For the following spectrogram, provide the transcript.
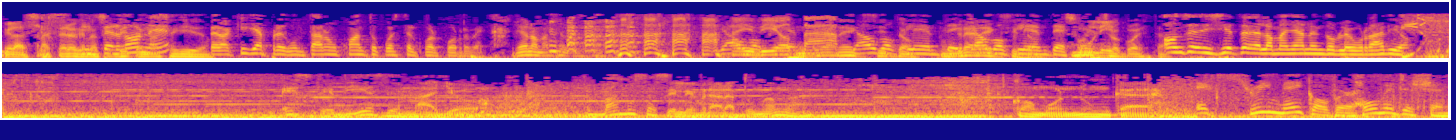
Gracias. Espero que y nos perdone, más seguido. pero aquí ya preguntaron cuánto cuesta el cuerpo de Rebeca. Yo nomás se digo. Ya hubo Idiota. cliente, Ya hubo cliente, ya hubo cliente. Mucho cuesta. 11, 17 de la mañana en W Radio. Este 10 de mayo vamos a celebrar a tu mamá como nunca. Extreme Makeover Home Edition.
